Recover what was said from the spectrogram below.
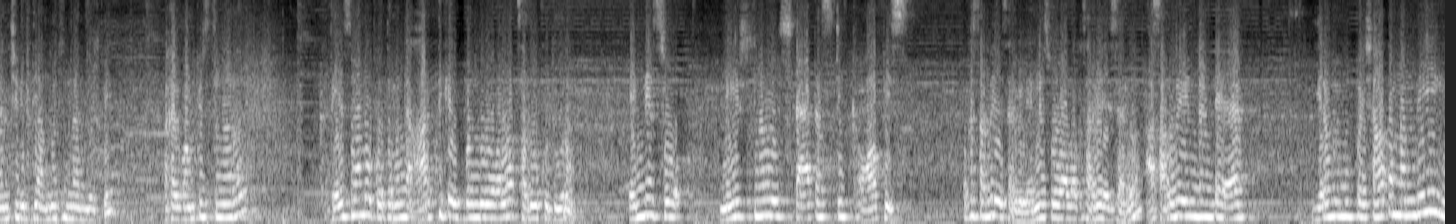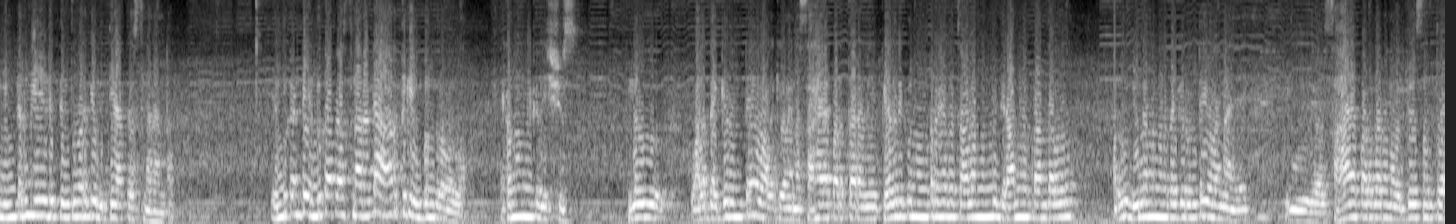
మంచి విద్య అందుతుందని చెప్పి అక్కడికి పంపిస్తున్నారు. దేశంలో కొంతమంది ఆర్థిక ఇబ్బందుల వల్ల చదువుకు దూరం. NSO national statistic office. ఒక సర్వే చేశారు వీళ్ళు. ఎన్ఎస్ఓ వాళ్ళు ఒక సర్వే చేశారు. ఆ సర్వే ఏంటంటే ఇరవై ముప్పై శాతం మంది ఇంటర్మీడియట్ టెన్త్ వరకే విద్య ఆపేస్తున్నారంట ఎందుకంటే ఎందుకు ఆపేస్తున్నారంటే ఆర్థిక ఇబ్బందుల వల్ల ఎకనామికల్ ఇష్యూస్ పిల్లలు వాళ్ళ దగ్గర ఉంటే వాళ్ళకి ఏమైనా సహాయపడతారని పేదరికంలో ఉంటారు కదా చాలా మంది గ్రామీణ ప్రాంతాల్లో. వీళ్ళని మన దగ్గర ఉంటే ఏమైనా ఈ సహాయపడతారన్న ఉద్దేశంతో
